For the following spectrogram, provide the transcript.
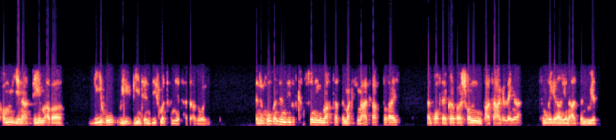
kommen, je nachdem aber, wie hoch, wie, wie intensiv man trainiert hat. Also wenn du ein hochintensives Krafttraining gemacht hast, im Maximalkraftbereich, dann braucht der Körper schon ein paar Tage länger zum Regenerieren, als wenn du jetzt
